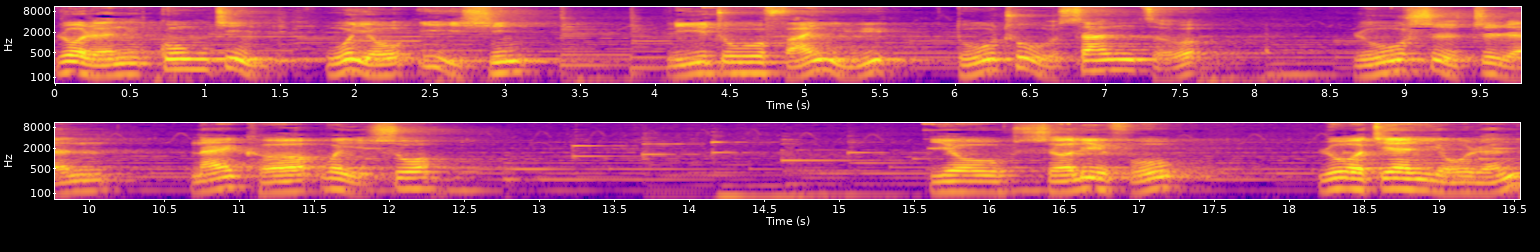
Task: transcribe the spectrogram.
若人恭敬，无有异心，离诸凡愚，独处三则，如是之人，乃可为说。有舍利弗，若见有人。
